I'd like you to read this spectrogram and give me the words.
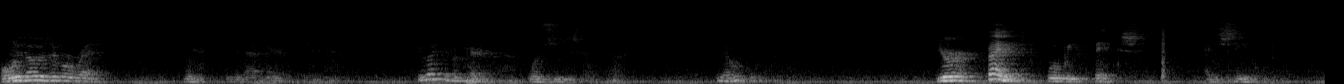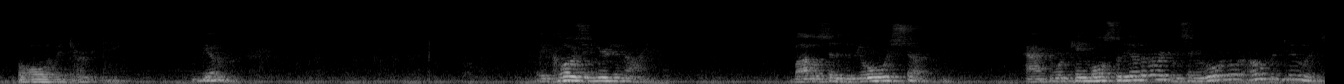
Only those that were ready went into that marriage. Too late to prepare once Jesus comes back. Over with. Your fate will be fixed and sealed for all of eternity. In closing here tonight, the Bible says the door was shut. Afterward came also the other virgins, saying, Lord, Lord, open to us.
